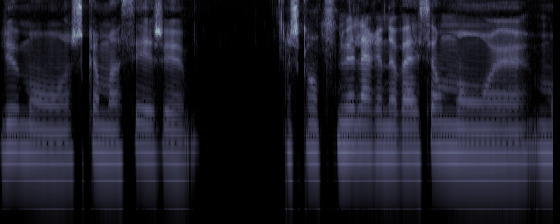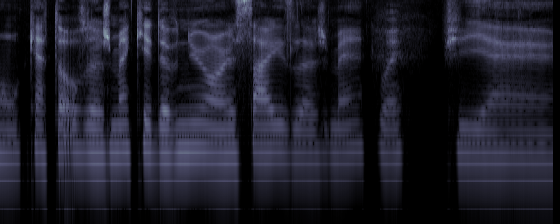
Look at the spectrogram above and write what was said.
là, mon, je commençais, je, je continuais la rénovation de mon, euh, mon 14 logements qui est devenu un 16 logements. Ouais. Puis, euh,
